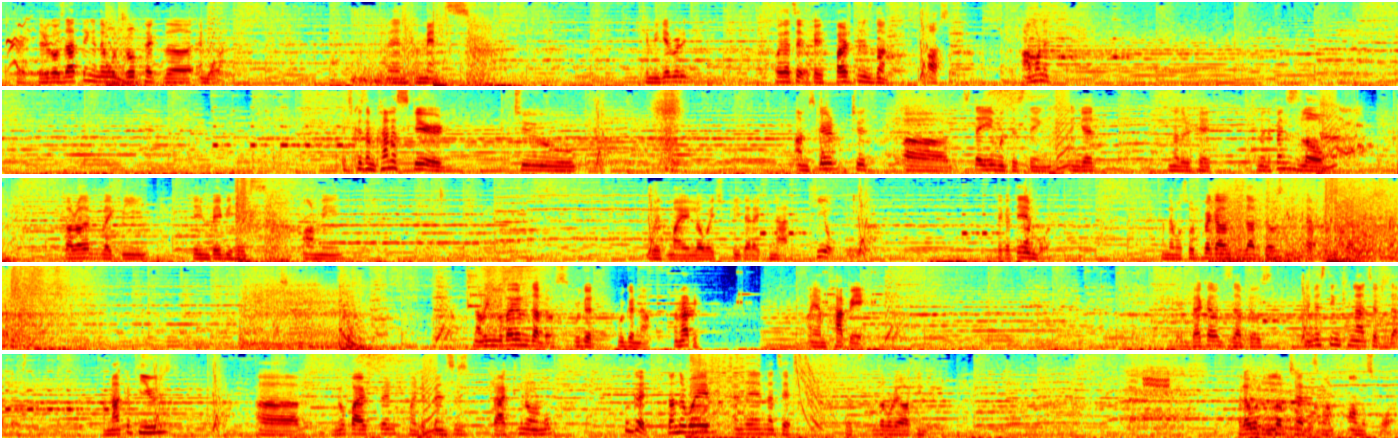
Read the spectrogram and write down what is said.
Okay, there goes that thing, and then we'll drill peck the Emboar. And commence. Can we get rid of... Oh, that's it. Okay, Fire Spin is done. Awesome. I'm gonna... It's because I'm kind of scared to... I'm scared to uh, stay in with this thing and get another hit. My defense is low. So I'd rather like be getting baby hits on me with my low HP that I cannot heal. Take out the Emboar. And then we'll switch back out into Zapdos and capture the Zapdos. Now we can go back into Zapdos. We're good. We're good now. I'm happy. I am happy. Okay, back out into Zapdos. And this thing cannot touch Zapdos now. I'm not confused. Uh, no fire spin. My defense is back to normal. We're good. Thunder Wave, and then that's it. That's literally all I can do. But I would love to have this one on the squad.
